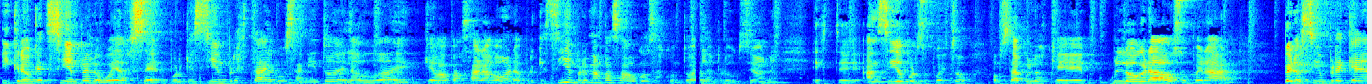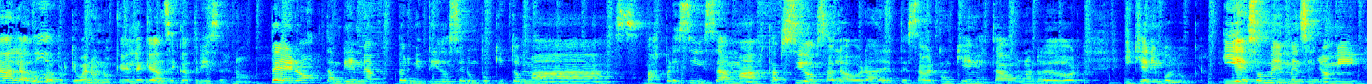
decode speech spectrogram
y creo que siempre lo voy a hacer porque siempre está el gusanito de la duda de qué va a pasar ahora, porque siempre me han pasado cosas con todas las producciones. Este, han sido por supuesto obstáculos que he logrado superar pero siempre queda la duda, porque bueno, no que le quedan cicatrices, ¿no? Pero también me ha permitido ser un poquito más, más precisa, más capciosa a la hora de, de saber con quién está uno alrededor y quién involucra. Y eso me, me enseñó a mí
